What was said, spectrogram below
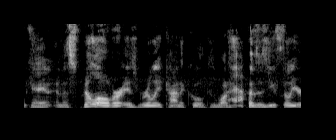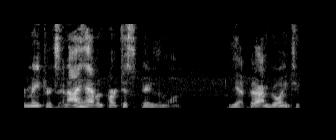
Okay, and a spillover is really kind of cool because what happens is you fill your matrix, and I haven't participated in one yet, but I'm going to.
